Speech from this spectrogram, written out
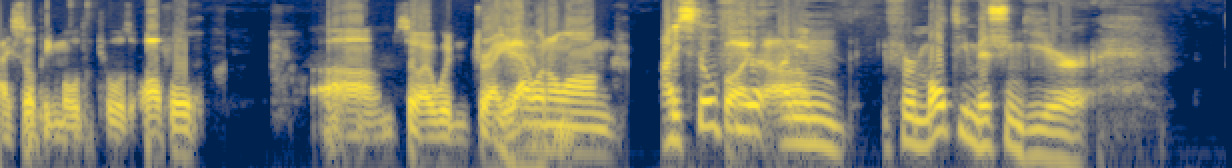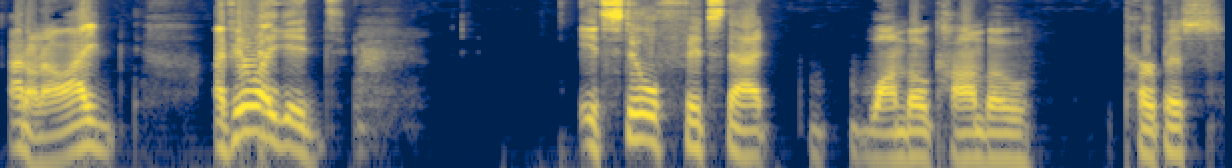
I still think multi tool is awful, um, so I wouldn't drag Yeah. that one along. I still But, feel. I um, mean, for multi mission gear, I don't know. I I feel like it. It still fits that wombo combo purpose.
